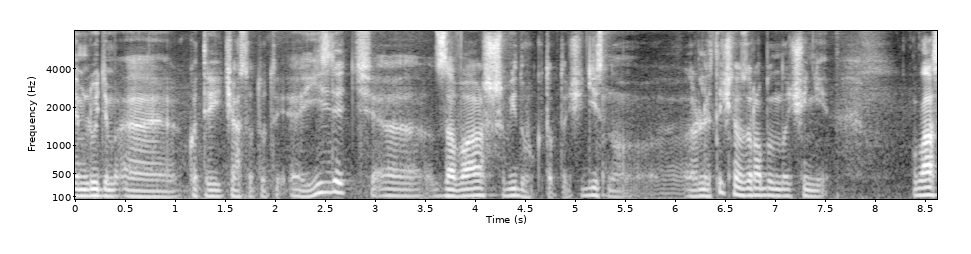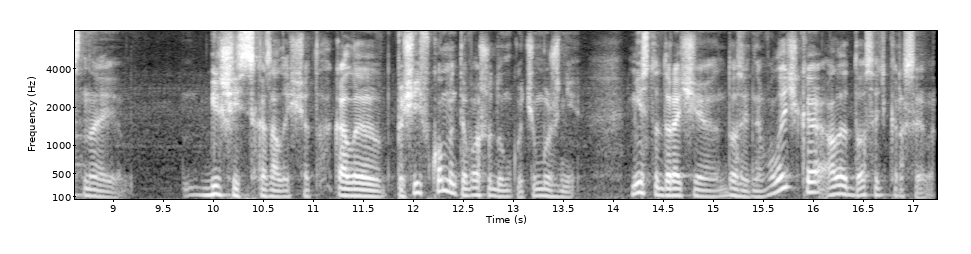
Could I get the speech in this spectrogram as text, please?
тим людям, е, котрі часто тут е, їздять, е, за ваш відгук. Тобто, чи дійсно реалістично зроблено, чи ні. Власне, більшість сказали, що так, але пишіть в коменти вашу думку, чому ж ні. Місто, до речі, досить невеличке, але досить красиве.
